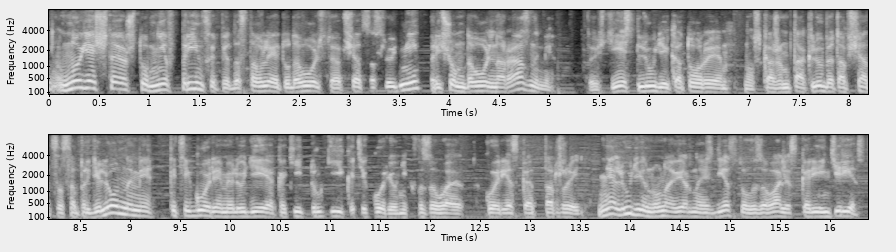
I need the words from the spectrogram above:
Ну, я считаю, что мне в принципе доставляет удовольствие общаться с людьми, причем довольно разными. То есть есть люди, которые, ну, скажем так, любят общаться с определенными категориями людей, а какие-то другие категории у них вызывают такое резкое отторжение. У меня люди, ну, наверное, с детства вызывали скорее интерес.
